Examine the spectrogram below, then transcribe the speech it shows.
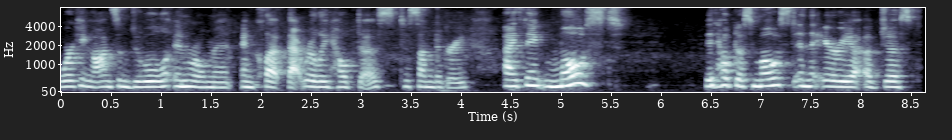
working on some dual enrollment and CLEP that really helped us to some degree. I think most it helped us most in the area of just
